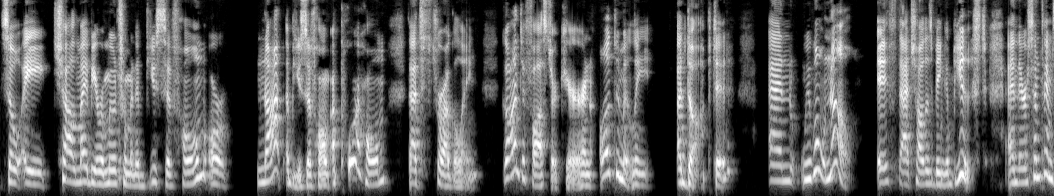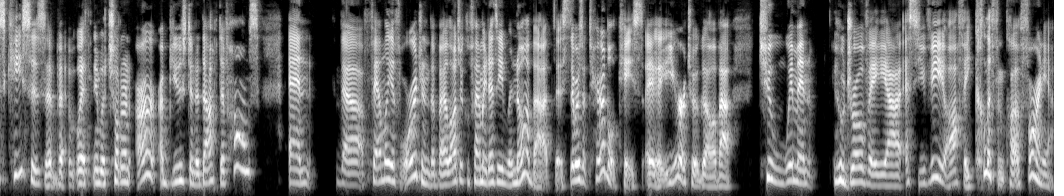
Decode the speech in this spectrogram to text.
So a child might be removed from an abusive home or not abusive home, a poor home that's struggling, gone to foster care, and ultimately adopted. And we won't know if that child is being abused. And there are sometimes cases of, with, in which children are abused in adoptive homes, and the family of origin, the biological family, doesn't even know about this. There was a terrible case a, a year or two ago about two women who drove a uh, SUV off a cliff in California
